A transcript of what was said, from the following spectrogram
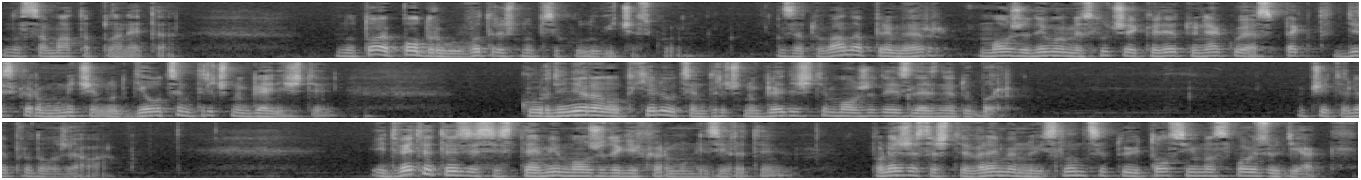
на самата планета. Но то е по-друго, вътрешно-психологическо. Затова, например, може да имаме случай, където някой аспект, дисхармоничен от геоцентрично гледище, координиран от хелиоцентрично гледище, може да излезне добър. Учителя продължава. И двете тези системи може да ги хармонизирате, понеже същевременно и Слънцето и то си има свой зодиак.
